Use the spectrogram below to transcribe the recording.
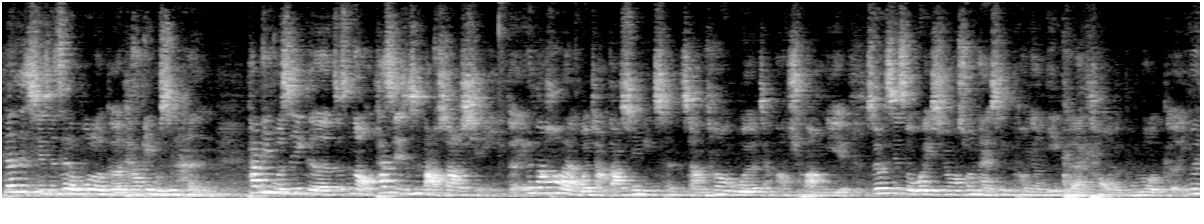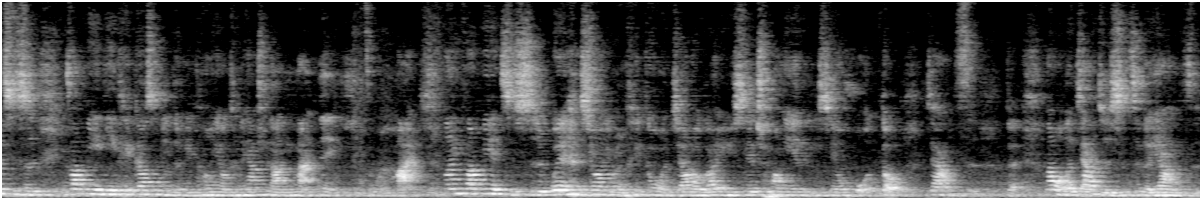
但是其实这个部落格它并不是很，它并不是一个就是那种，它其实是老少咸宜的。因为到后来我讲到心灵成长，然后我有讲到创业，所以其实我也希望说男性朋友你也可以来看我的部落格，因为其实你知道你也可以告诉你的女朋友去哪里买内衣。怎么买，那一方面，其实我也很希望有人可以跟我交流关于一些创业的一些活动，这样子，对。那我的价值是这个样子。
